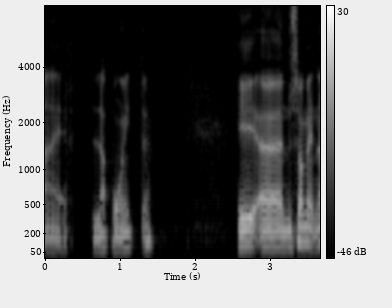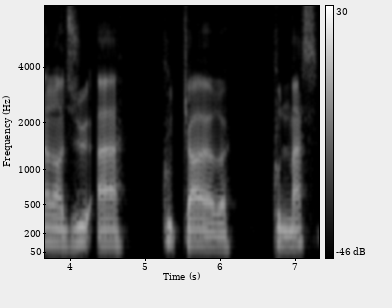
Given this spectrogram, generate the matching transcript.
R. Lapointe. Et euh, nous sommes maintenant rendus à coup de cœur, coup de masse,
